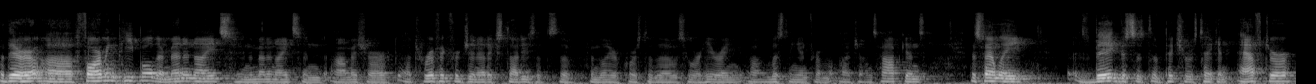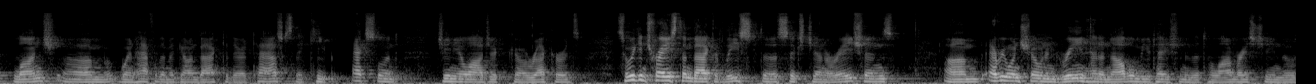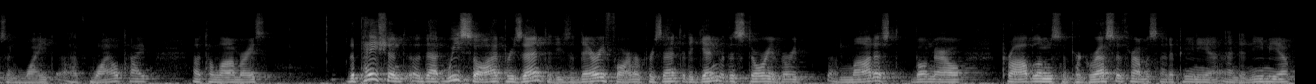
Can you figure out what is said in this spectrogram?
They're uh, farming people, they're Mennonites, and the Mennonites and Amish are uh, terrific for genetic studies. That's uh, familiar, of course, to those who are hearing, uh, listening in from uh, Johns Hopkins. This family is big. This is the picture was taken after lunch um, when half of them had gone back to their tasks. They keep excellent genealogic uh, records. So we can trace them back at least six generations. Um, everyone shown in green had a novel mutation in the telomerase gene, those in white of wild type telomerase. The patient uh, that we saw had presented, he's a dairy farmer, presented again with a story of very uh, modest bone marrow problems, progressive thrombocytopenia and anemia,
